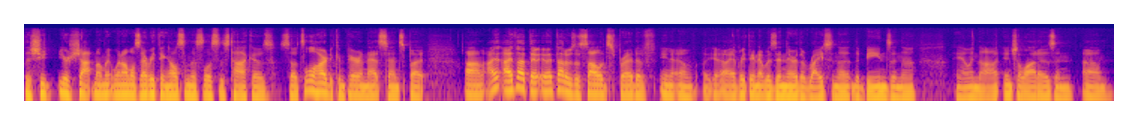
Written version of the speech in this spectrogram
the shoot your shot moment when almost everything else on this list is tacos. So it's a little hard to compare in that sense, but. Um, I, I thought that I thought it was a solid spread of you know everything that was in there, the rice and the, the beans and the you know, in the enchiladas, and um,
